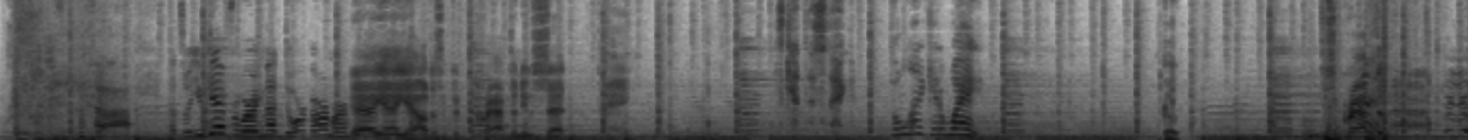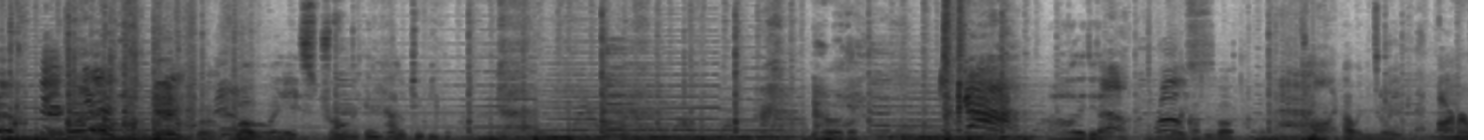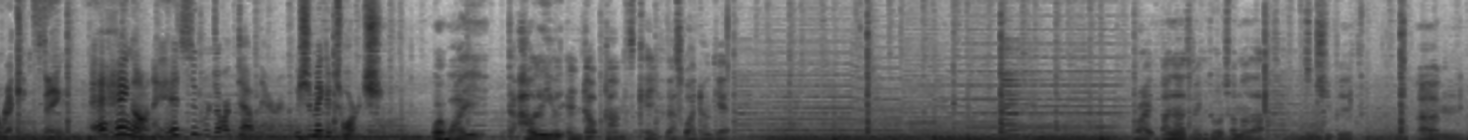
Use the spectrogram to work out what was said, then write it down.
That's what you get for wearing that dork armor. Yeah, yeah, yeah. I'll just have to craft a new set. Dang. Let's get this thing. Don't let it get away. Go. Just grab the. Whoa, whoa, hey, it's strong. It can handle two people. Oh, okay. Oh, they do that Oh, in gross. Minecraft as well. Come on. How annoying. That armor wrecking thing. Uh, hang on, it's super dark down there. We should make a torch. Well, why? How do they even end up down this cave? That's what I don't get. Right, I know how to make a torch. I'm not that stupid. Um,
